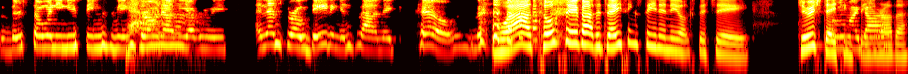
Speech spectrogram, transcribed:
there's so many new things being yeah. thrown at me every week, and then throw dating into that mix too. wow, talk to me about the dating scene in New York City, Jewish oh dating oh scene gosh. rather.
